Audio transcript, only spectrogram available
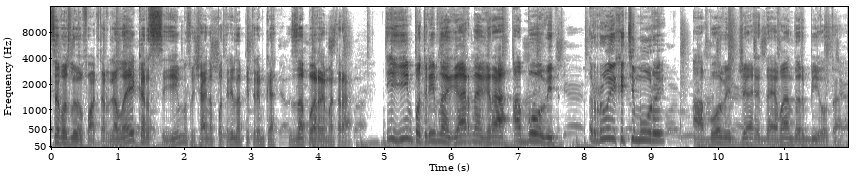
Це важливий фактор для Лейкерс. Їм, звичайно, потрібна підтримка за периметра. І їм потрібна гарна гра або від Руї Хатімури, або від Джереда Вандербілта.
